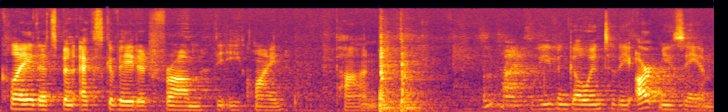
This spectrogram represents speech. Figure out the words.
clay that's been excavated from the equine pond. Sometimes we even go into the art museum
